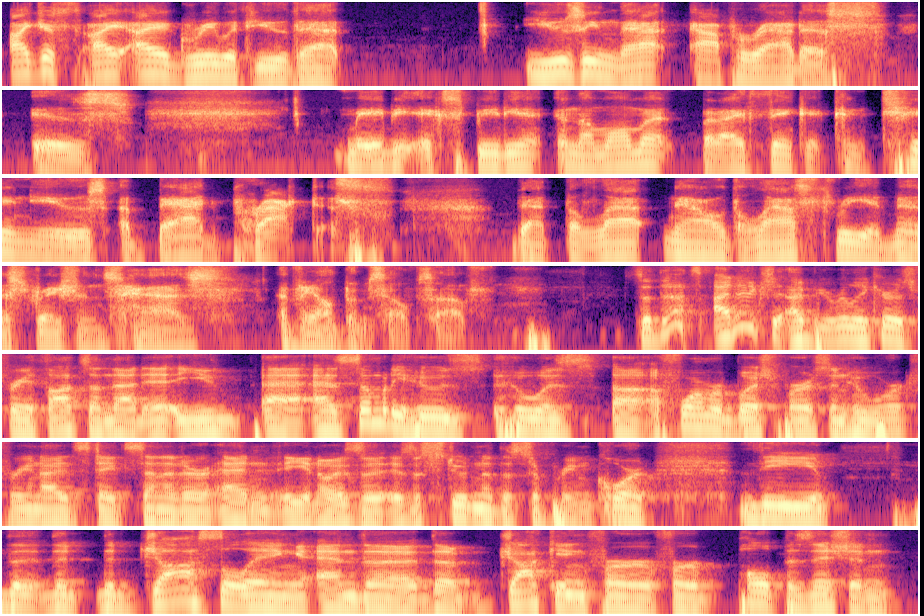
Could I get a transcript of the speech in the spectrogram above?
I just I, I agree with you that using that apparatus is maybe expedient in the moment, but I think it continues a bad practice that the la- now the last three administrations has availed themselves of. So that's I'd actually I'd be really curious for your thoughts on that. Uh, You uh, as somebody who's who was uh, a former Bush person who worked for United States senator and you know is a, is a student of the Supreme Court, the the the the jostling and the the jockeying for for pole position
